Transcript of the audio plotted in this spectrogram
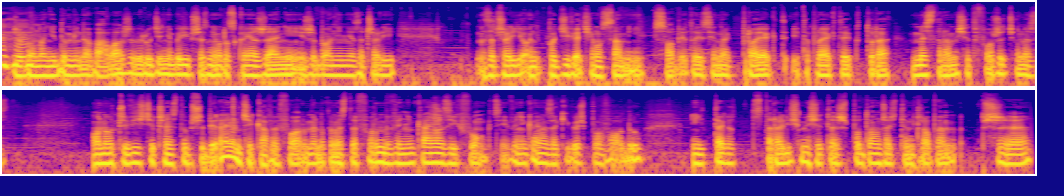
Mhm. żeby ona nie dominowała, żeby ludzie nie byli przez nią rozkojarzeni i żeby oni nie zaczęli, zaczęli podziwiać ją sami w sobie. To jest jednak projekt i te projekty, które my staramy się tworzyć, one, one oczywiście często przybierają ciekawe formy, natomiast te formy wynikają z ich funkcji, wynikają z jakiegoś powodu i tego staraliśmy się też podążać tym tropem przy,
